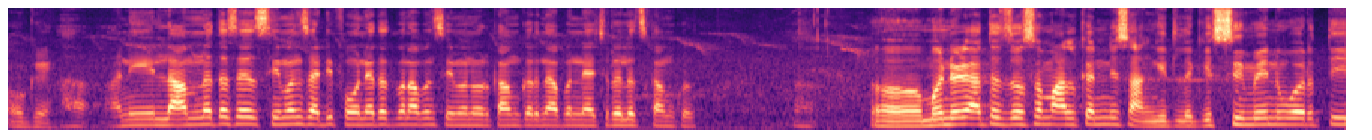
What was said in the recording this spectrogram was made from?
ओके. हां आणि लांबणं तसं सिमेंटसाठी फोन येतात पण आपण सिमेंटवर काम नाही आपण नॅचरलच काम करतो. हां. मंडळी आता जसं मालकांनी सांगितलं की सिमेंटवरती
